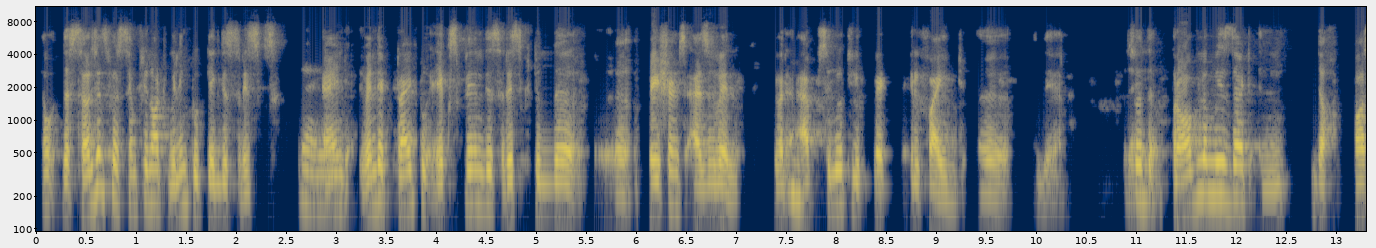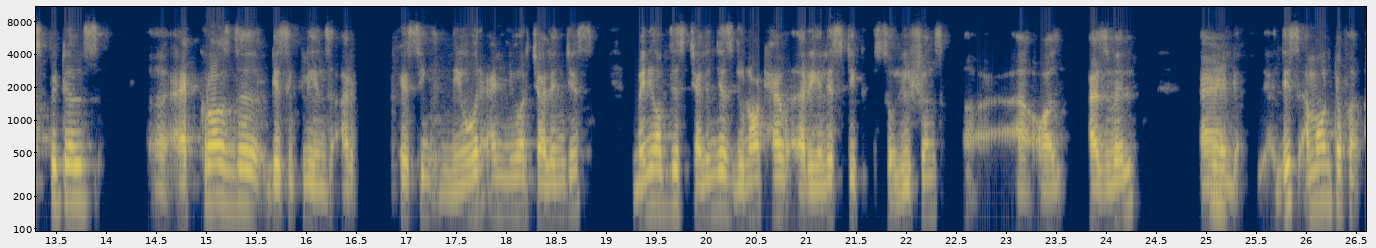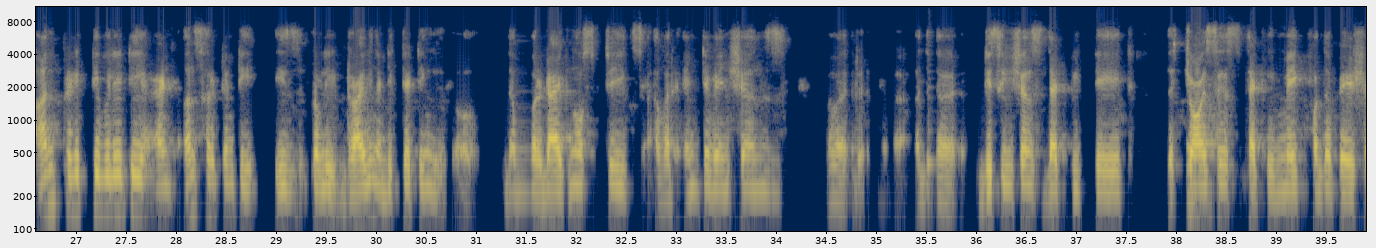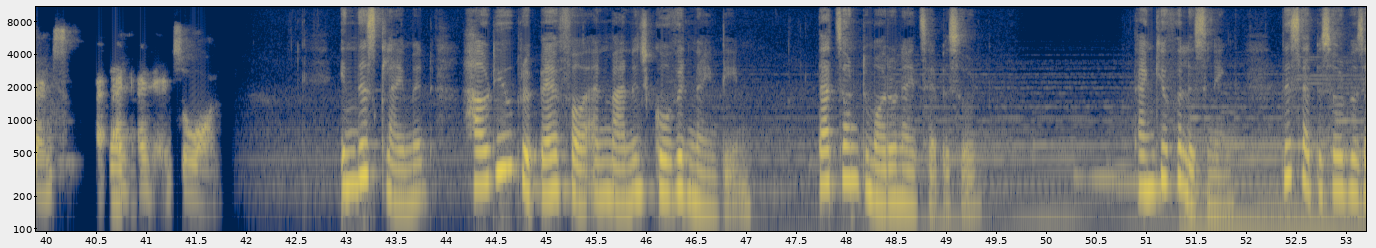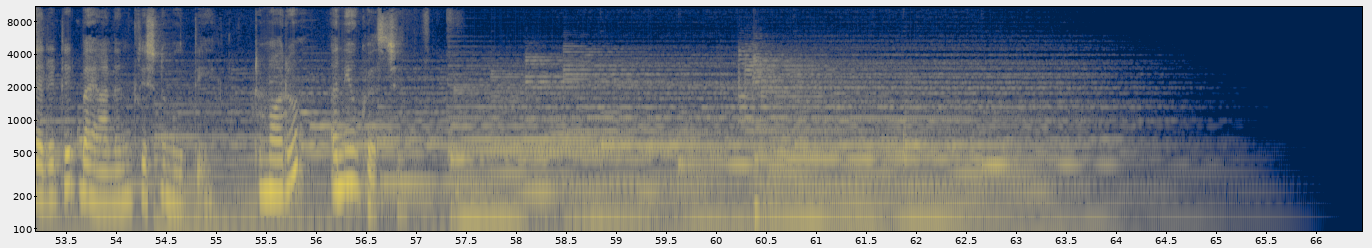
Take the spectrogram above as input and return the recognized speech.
Now, the surgeons were simply not willing to take these risks. Right. And when they tried to explain this risk to the uh, patients as well, they were mm-hmm. absolutely petrified uh, there. Right. So the problem is that the hospitals uh, across the disciplines are facing newer and newer challenges. Many of these challenges do not have realistic solutions uh, uh, all as well and right. this amount of unpredictability and uncertainty is probably driving and dictating uh, our diagnostics our interventions our uh, the decisions that we take the choices that we make for the patients and, and, and so on. In this climate how do you prepare for and manage covid-19 that's on tomorrow night's episode. Thank you for listening this episode was edited by Anand Krishnamurthy. Tomorrow, a new question.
